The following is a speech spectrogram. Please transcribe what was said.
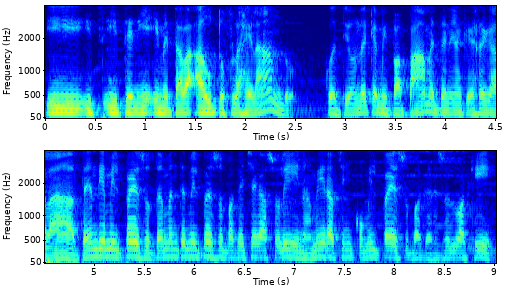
Y, y- y tenía, y me estaba autoflagelando. Cuestión de que mi papá me tenía que regalar, ten 10 mil pesos, ten 20 mil pesos para que eche gasolina, mira 5 mil pesos para que resuelva aquí.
